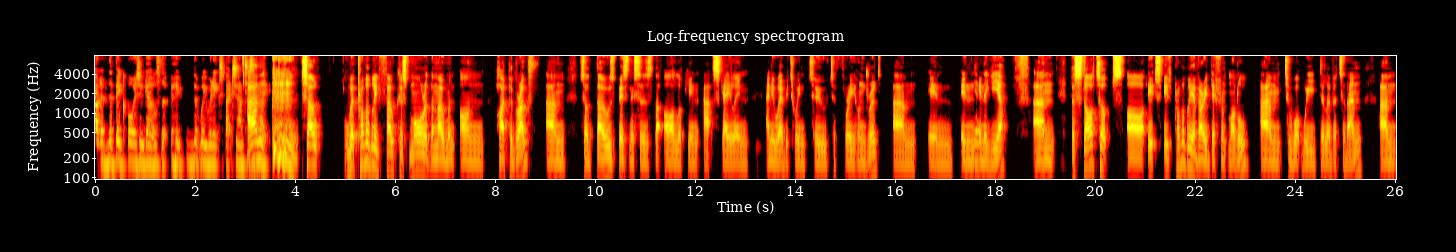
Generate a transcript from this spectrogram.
kind of the big boys and girls that who, that we would expect and anticipate? Um, so we're probably focused more at the moment on hyper growth. Um, so those businesses that are looking at scaling anywhere between two to three hundred um, in in yeah. in a year. Um, the startups are it's it's probably a very different model um, to what we deliver to them. Um,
